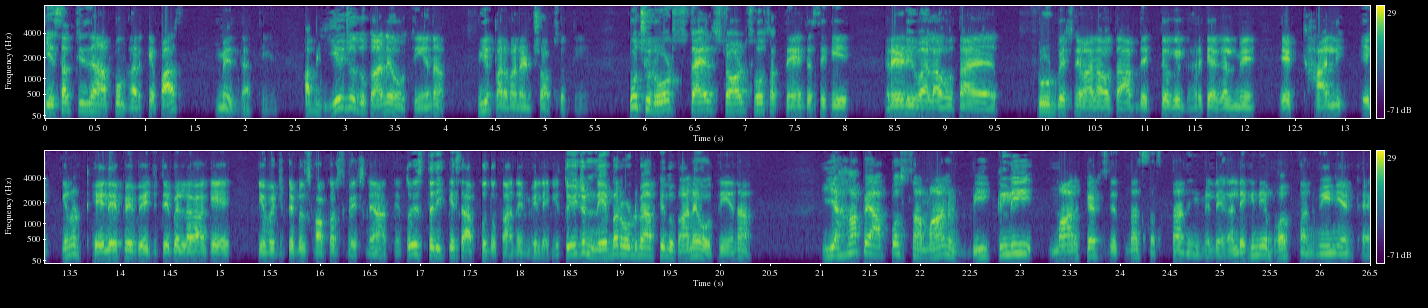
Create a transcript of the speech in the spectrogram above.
ये सब चीज़ें आपको घर के पास मिल जाती हैं। अब ये जो दुकानें होती हैं ना ये परमानेंट शॉप्स होती हैं। कुछ रोड स्टाइल स्टॉल्स हो सकते हैं, जैसे कि रेडी वाला होता है फ्रूट बेचने वाला होता है। आप देखते हो कि घर के अगल में एक थाली, एक यू नो ठेले पे वेजिटेबल लगा के ये वेजिटेबल्स हॉकर्स बेचने आते हैं। तो इस तरीके से आपको दुकानें मिलेगी। तो ये जो नेबरहुड में आपकी दुकानें होती है ना, यहाँ पे आपको सामान वीकली मार्केट जितना सस्ता नहीं मिलेगा, लेकिन ये बहुत कन्वीनियंट है।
